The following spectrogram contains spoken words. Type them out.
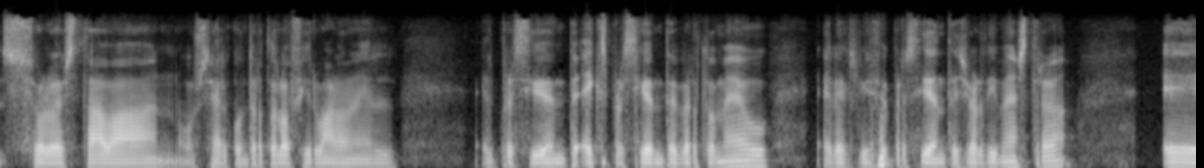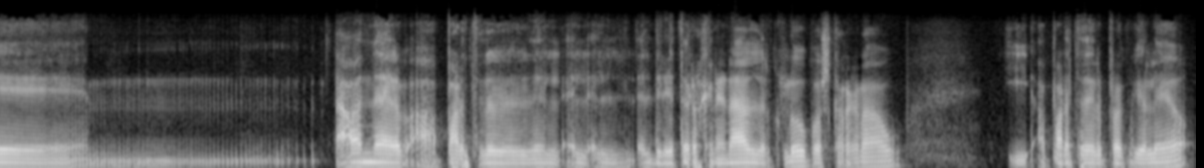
solo estaban, o sea, el contrato lo firmaron el el presidente, expresidente Bertomeu, el ex vicepresidente Jordi Mestra, eh, aparte del, el, director general del club, Oscar Grau, y aparte del propio Leo,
